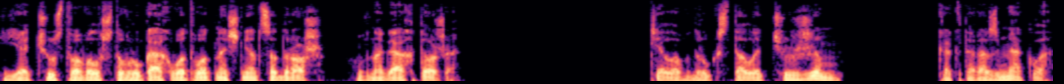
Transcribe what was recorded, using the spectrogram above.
Я чувствовал, что в руках вот-вот начнется дрожь, в ногах тоже. Тело вдруг стало чужим, как-то размякло.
